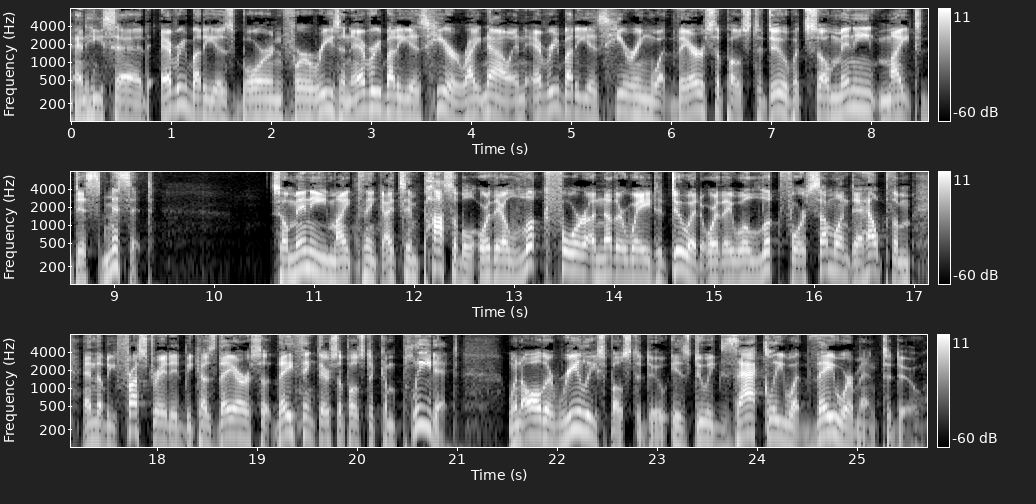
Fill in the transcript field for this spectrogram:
And he said, Everybody is born for a reason. Everybody is here right now, and everybody is hearing what they're supposed to do, but so many might dismiss it. So many might think it's impossible, or they'll look for another way to do it, or they will look for someone to help them, and they'll be frustrated because they are so, they think they're supposed to complete it, when all they're really supposed to do is do exactly what they were meant to do.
